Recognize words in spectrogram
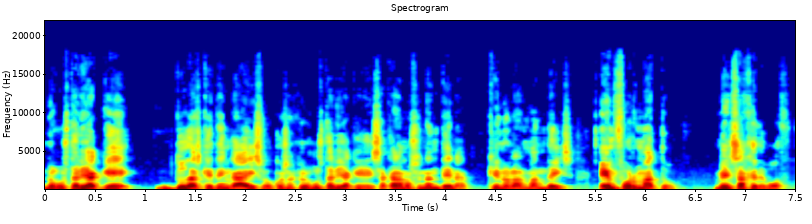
nos gustaría que dudas que tengáis o cosas que os gustaría que sacáramos en antena, que nos las mandéis en formato mensaje de voz.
